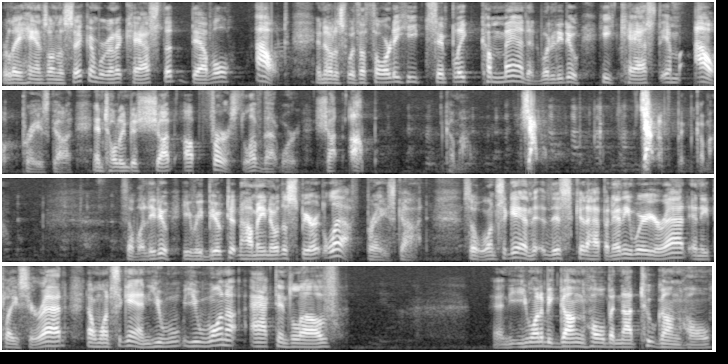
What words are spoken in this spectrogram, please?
We're lay hands on the sick and we're going to cast the devil out. And notice with authority, he simply commanded. What did he do? He cast him out, praise God, and told him to shut up first. Love that word. Shut up. Come out. Shut up. Shut up and come out. So what did he do? He rebuked it, and how many know the spirit left? Praise God. So once again, this could happen anywhere you're at, any place you're at. Now, once again, you you want to act in love and you want to be gung ho, but not too gung ho.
